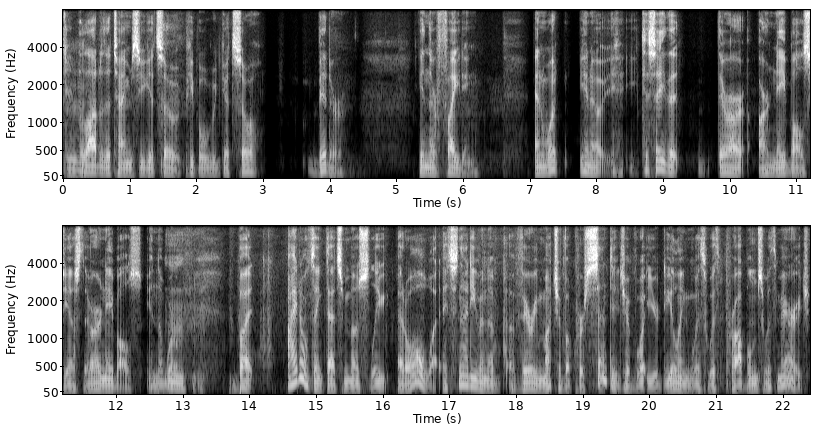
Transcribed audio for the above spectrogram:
Mm. A lot of the times you get so people would get so bitter in their fighting. And what, you know, to say that there are are Nabals, yes, there are Nabals in the world. Mm-hmm. But I don't think that's mostly at all what it's not even a, a very much of a percentage of what you're dealing with with problems with marriage.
